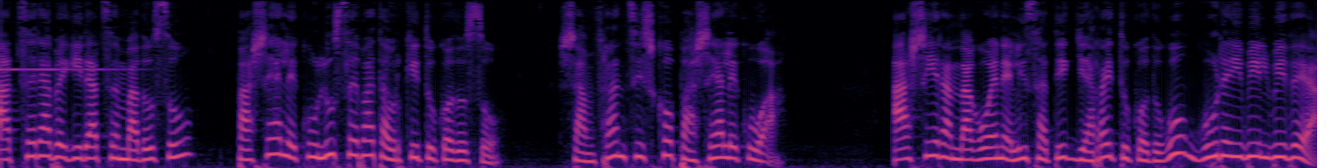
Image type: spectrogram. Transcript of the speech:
Atzera begiratzen baduzu, pasealeku luze bat aurkituko duzu. San Francisco pasealekua. Hasieran dagoen elizatik jarraituko dugu gure ibilbidea.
